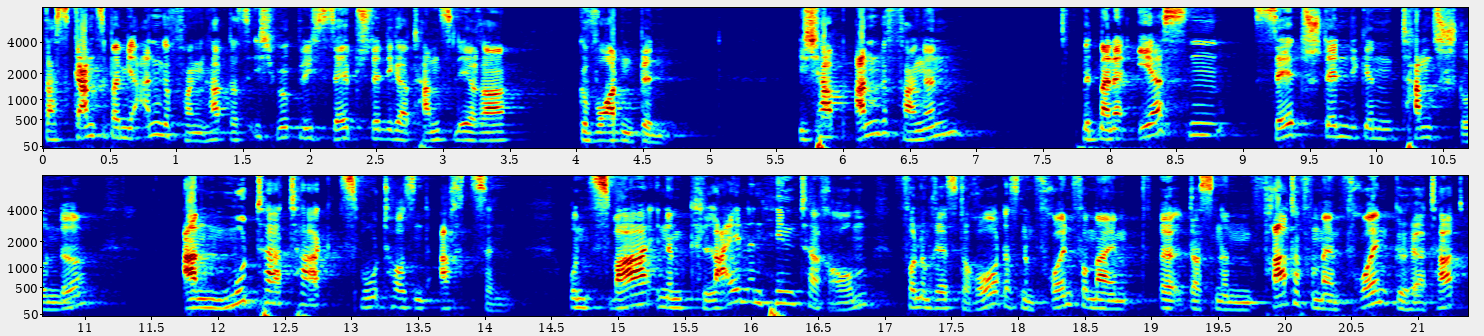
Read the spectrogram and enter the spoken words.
das Ganze bei mir angefangen hat, dass ich wirklich selbstständiger Tanzlehrer geworden bin. Ich habe angefangen mit meiner ersten selbstständigen Tanzstunde an Muttertag 2018. Und zwar in einem kleinen Hinterraum von einem Restaurant, das einem Freund von meinem, äh, das einem Vater von meinem Freund gehört hat.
